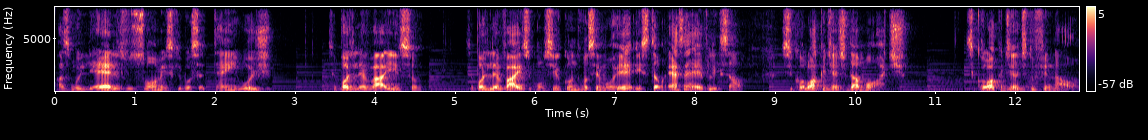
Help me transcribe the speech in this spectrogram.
as mulheres, os homens que você tem hoje? Você pode levar isso? Você pode levar isso consigo quando você morrer? Então, essa é a reflexão. Se coloque diante da morte. Se coloque diante do final.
